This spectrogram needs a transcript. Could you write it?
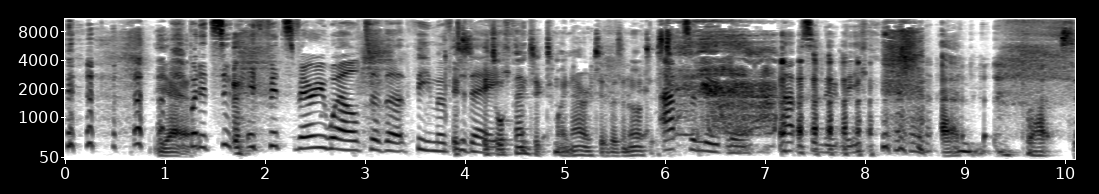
yeah. But it's it fits very well to the theme of it's, today. it's authentic to my narrative as an artist. Absolutely, absolutely. Um, but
